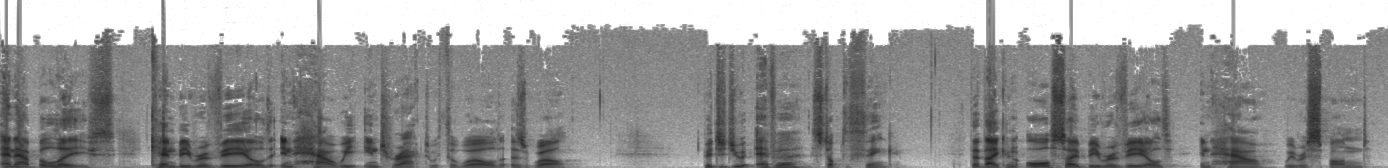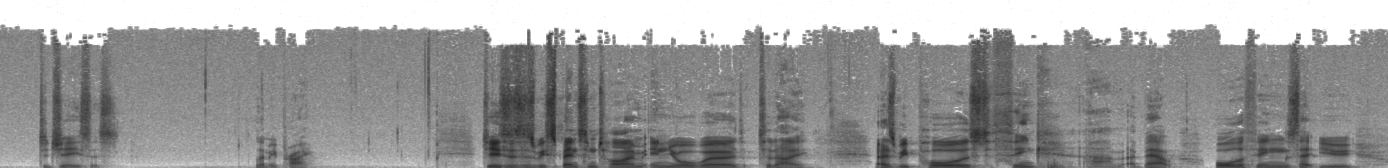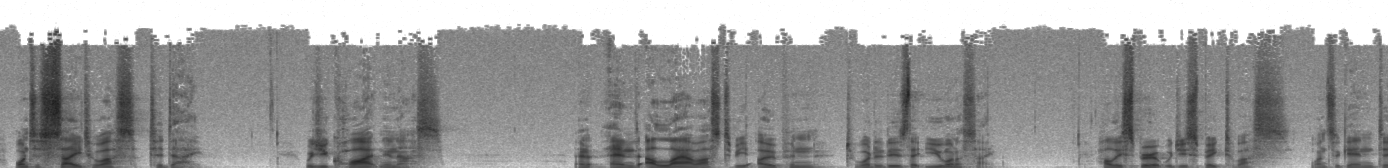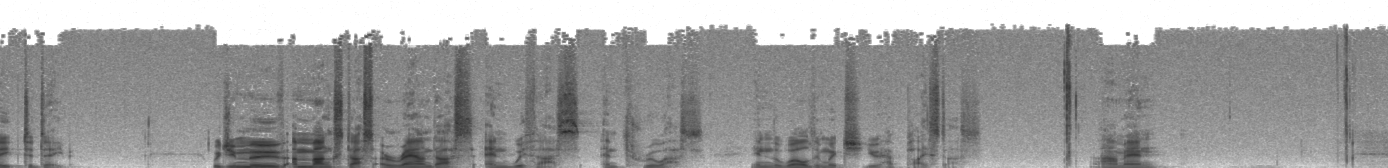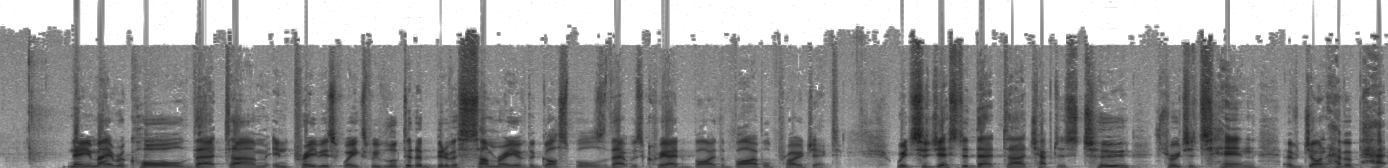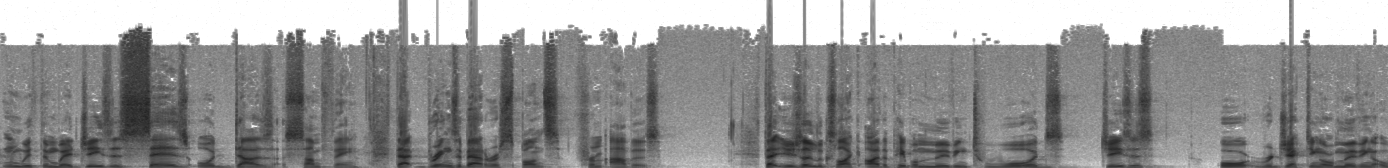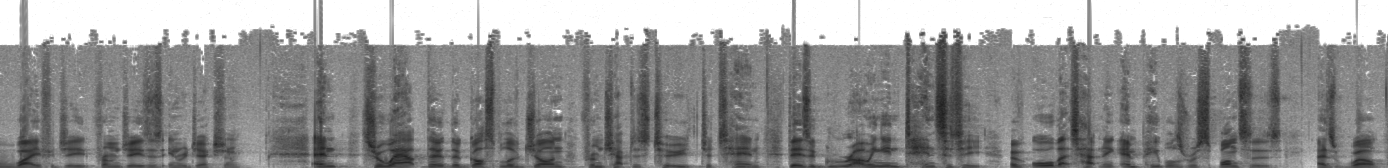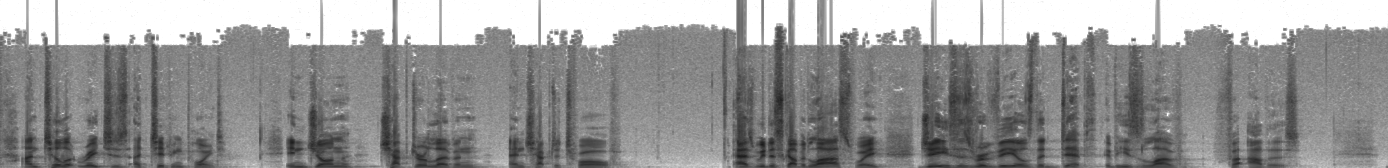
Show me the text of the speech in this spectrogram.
and our beliefs can be revealed in how we interact with the world as well. But did you ever stop to think that they can also be revealed in how we respond to Jesus? Let me pray. Jesus, as we spend some time in your word today, as we pause to think um, about all the things that you want to say to us today, would you quieten in us and, and allow us to be open to what it is that you want to say? Holy Spirit, would you speak to us once again, deep to deep? Would you move amongst us, around us, and with us, and through us in the world in which you have placed us? Amen. Now, you may recall that um, in previous weeks we've looked at a bit of a summary of the Gospels that was created by the Bible Project, which suggested that uh, chapters 2 through to 10 of John have a pattern with them where Jesus says or does something that brings about a response from others. That usually looks like either people moving towards Jesus or rejecting or moving away from Jesus in rejection. And throughout the, the Gospel of John, from chapters 2 to 10, there's a growing intensity of all that's happening and people's responses as well, until it reaches a tipping point in John chapter 11 and chapter 12. As we discovered last week, Jesus reveals the depth of his love for others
